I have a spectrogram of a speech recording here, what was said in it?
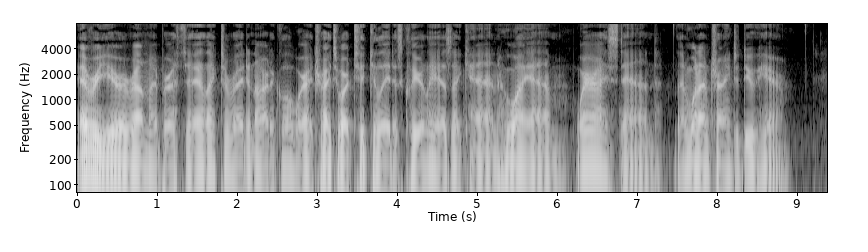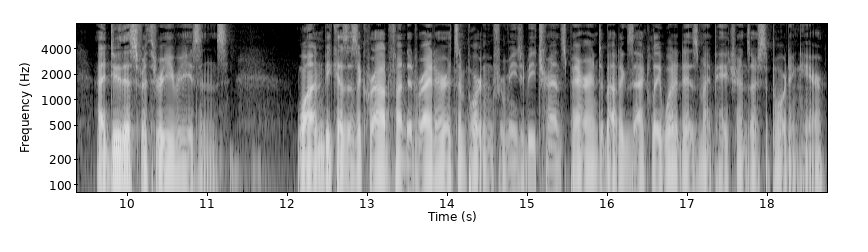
Every year around my birthday, I like to write an article where I try to articulate as clearly as I can who I am, where I stand, and what I'm trying to do here. I do this for three reasons. One, because as a crowd funded writer, it's important for me to be transparent about exactly what it is my patrons are supporting here.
